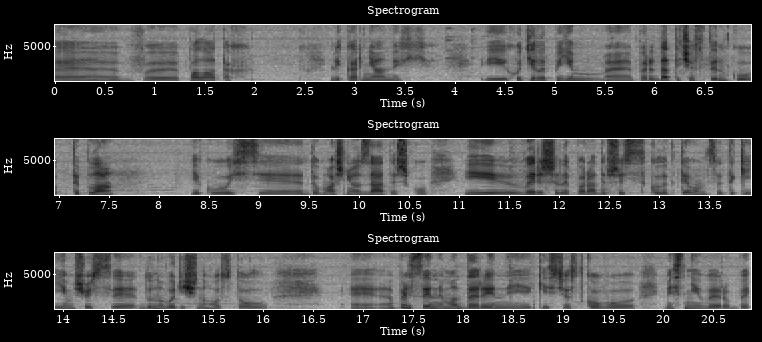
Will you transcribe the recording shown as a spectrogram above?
е, в палатах лікарняних. І хотіли б їм е, передати частинку тепла, якогось е, домашнього затишку. І вирішили, порадившись з колективом, все-таки їм щось е, до новорічного столу. Апельсини, мандарини, якісь частково м'ясні вироби.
